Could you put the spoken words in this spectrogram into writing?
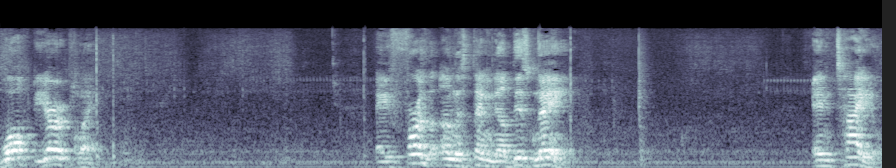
walked the earth plane? A further understanding of this name and title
